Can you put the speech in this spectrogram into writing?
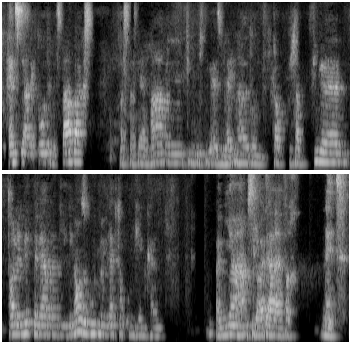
Du kennst die Anekdote mit Starbucks dass, dass der Rahmen viel wichtiger ist wie der Inhalt. Und ich glaube, ich habe viele tolle Mitbewerber, die genauso gut mit dem Laptop umgehen können. Bei mir haben es die Leute halt einfach nett,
